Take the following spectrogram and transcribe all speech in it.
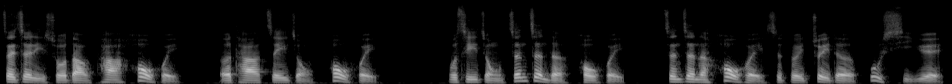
在这里说到他后悔，而他这一种后悔，不是一种真正的后悔，真正的后悔是对罪的不喜悦，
